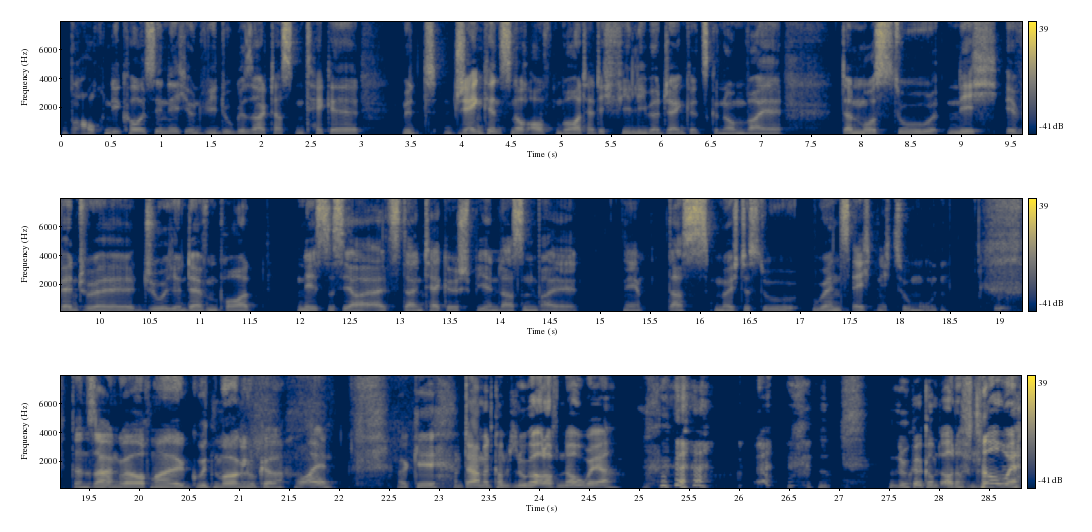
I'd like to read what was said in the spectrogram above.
brauchen die Colts ihn nicht. Und wie du gesagt hast, ein Tackle mit Jenkins noch auf dem Board hätte ich viel lieber Jenkins genommen, weil dann musst du nicht eventuell Julian Davenport nächstes Jahr als dein Tackle spielen lassen, weil, nee, das möchtest du Wentz echt nicht zumuten. Dann sagen wir auch mal Guten Morgen, Luca. Moin. Okay. Und damit kommt Luca out of nowhere. Luca kommt out of nowhere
